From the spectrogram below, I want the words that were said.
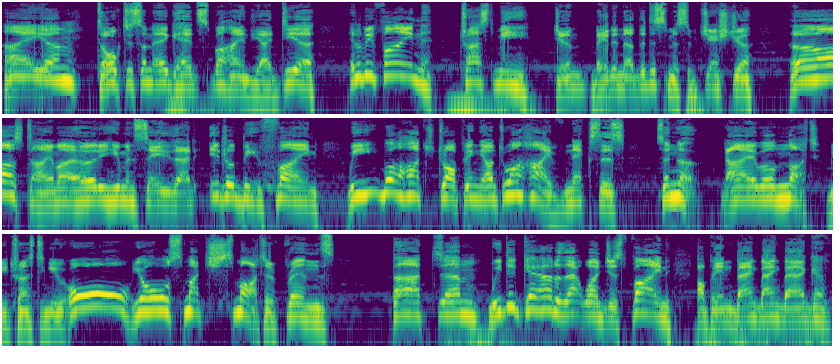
I, um, talked to some eggheads behind the idea. It'll be fine. Trust me. Jim made another dismissive gesture. The last time I heard a human say that it'll be fine, we were hot dropping onto a hive nexus. So no, I will not be trusting you or your much smarter friends. But, um, we did get out of that one just fine. Hop in, bang, bang, bang,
